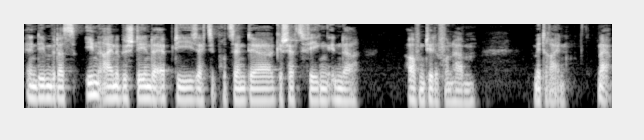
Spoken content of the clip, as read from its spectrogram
indem wir das in eine bestehende App, die 60 Prozent der geschäftsfähigen Inder auf dem Telefon haben, mit rein. Naja,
